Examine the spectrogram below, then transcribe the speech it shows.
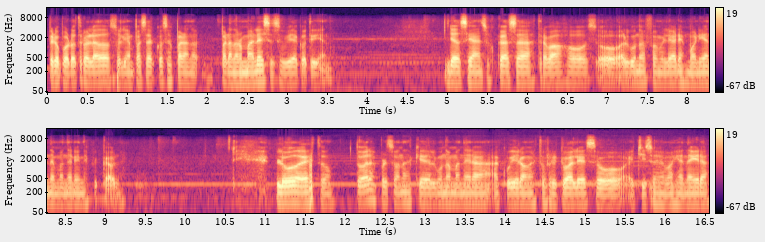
Pero por otro lado solían pasar cosas paranormales en su vida cotidiana. Ya sea en sus casas, trabajos o algunos familiares morían de manera inexplicable. Luego de esto, todas las personas que de alguna manera acudieron a estos rituales o hechizos de magia negra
